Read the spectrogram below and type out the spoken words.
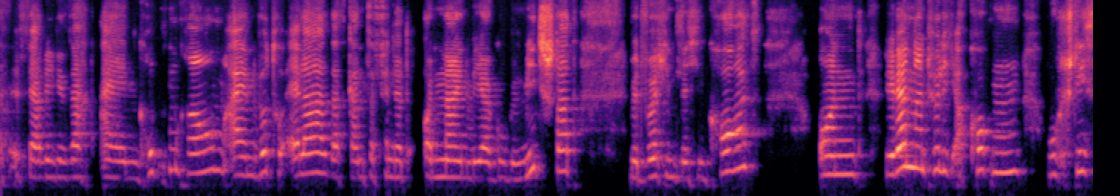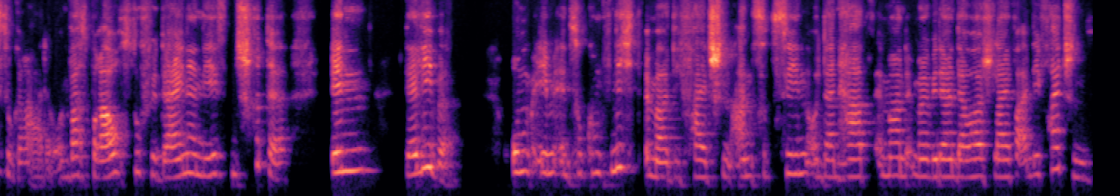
es ist ja wie gesagt ein Gruppenraum, ein virtueller, das Ganze findet online via Google Meet statt, mit wöchentlichen Calls. Und wir werden natürlich auch gucken, wo stehst du gerade und was brauchst du für deine nächsten Schritte in der Liebe, um eben in Zukunft nicht immer die Falschen anzuziehen und dein Herz immer und immer wieder in Dauerschleife an die Falschen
